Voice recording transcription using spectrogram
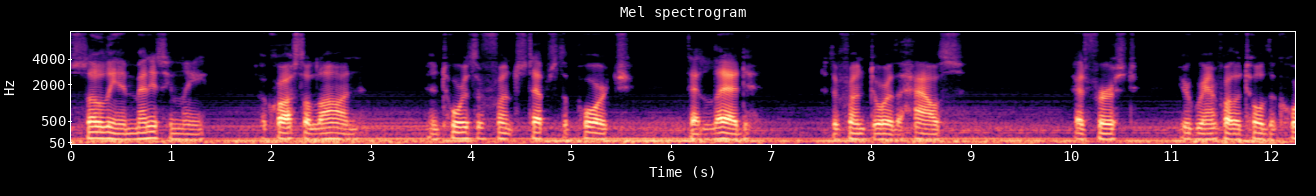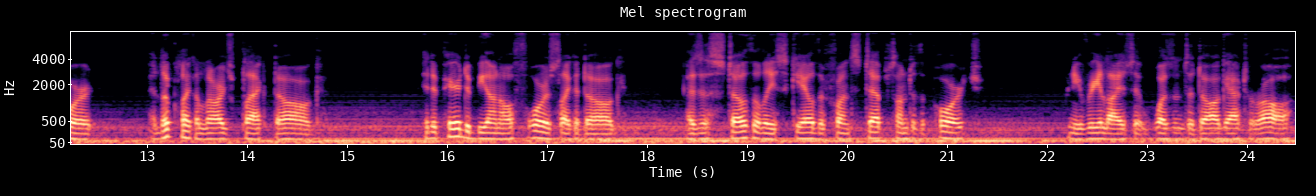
slowly and menacingly, across the lawn and towards the front steps of the porch that led to the front door of the house. At first, your grandfather told the court it looked like a large black dog. It appeared to be on all fours like a dog, as it stealthily scaled the front steps onto the porch. When he realized it wasn't a dog after all,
